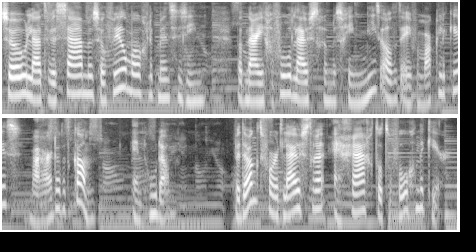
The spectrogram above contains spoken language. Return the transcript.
Zo laten we samen zoveel mogelijk mensen zien dat naar je gevoel luisteren misschien niet altijd even makkelijk is, maar dat het kan. En hoe dan? Bedankt voor het luisteren en graag tot de volgende keer.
